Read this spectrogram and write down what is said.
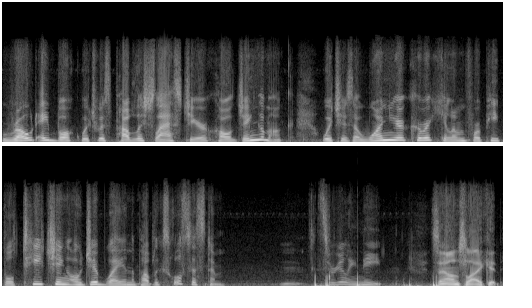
wrote a book which was published last year called Jingamuk, which is a one-year curriculum for people teaching Ojibwe in the public school system. It's really neat. Sounds like it.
